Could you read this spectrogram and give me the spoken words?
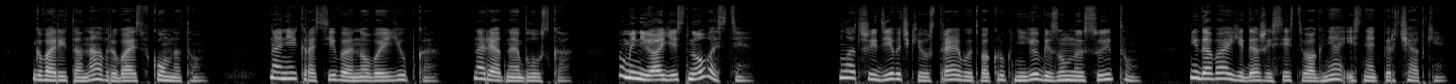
— говорит она, врываясь в комнату. На ней красивая новая юбка, нарядная блузка. «У меня есть новости». Младшие девочки устраивают вокруг нее безумную суету, не давая ей даже сесть у огня и снять перчатки.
